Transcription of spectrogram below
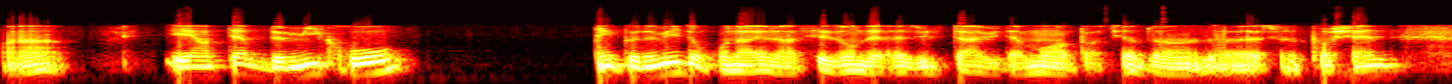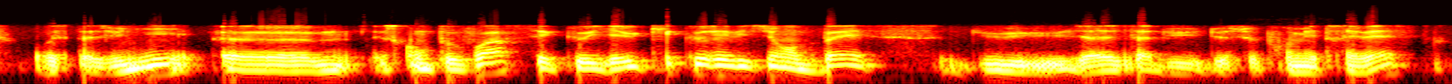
Voilà. Et en termes de micro, économie, donc on arrive à la saison des résultats évidemment à partir de, la semaine prochaine aux États-Unis. Euh, ce qu'on peut voir, c'est qu'il y a eu quelques révisions en baisse du, des résultats de ce premier trimestre,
